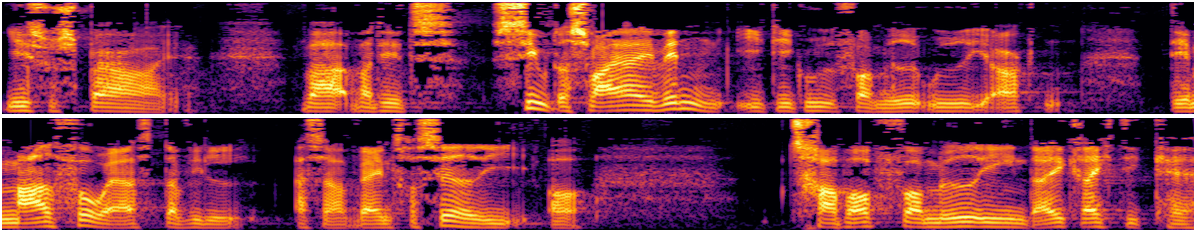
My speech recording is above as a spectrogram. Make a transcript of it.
Jesus spørger, øh, var, var det et siv, der svejer i vinden, I gik ud for at møde ude i ørkenen? Det er meget få af os, der vil altså, være interesseret i at trappe op for at møde en, der ikke rigtig kan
